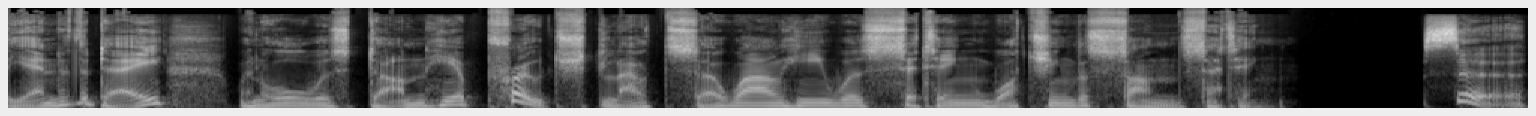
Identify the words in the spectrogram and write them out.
The end of the day, when all was done, he approached Lao Tzu while he was sitting watching the sun setting. Sir,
